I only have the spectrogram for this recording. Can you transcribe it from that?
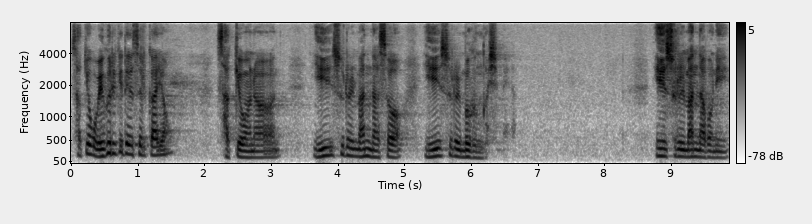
삭개오가 왜 그렇게 됐을까요? 삭개오는 예수를 만나서 예수를 먹은 것입니다. 예수를 만나보니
